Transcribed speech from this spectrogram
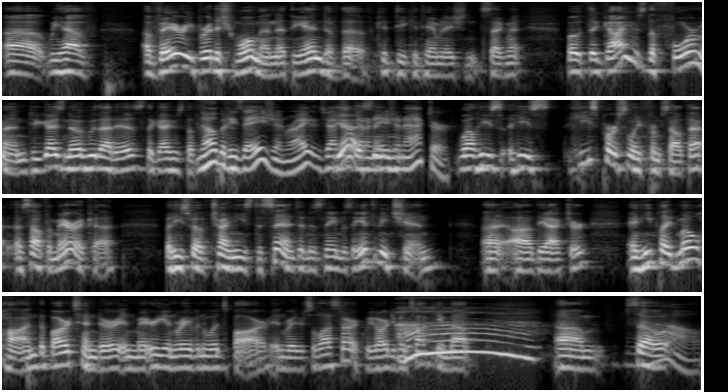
Uh, we have a very British woman at the end of the decontamination segment. But the guy who's the foreman, do you guys know who that is? The guy who's the no, but he's Asian, right? He's actually Yeah, got an name- Asian actor. well, he's he's he's personally from South uh, South America, but he's of Chinese descent, and his name is Anthony Chinn, uh, uh, the actor, and he played Mohan, the bartender in Marion Ravenwood's bar in Raiders of the Lost Ark. We've already been talking about. Ah. Um, so Wow.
